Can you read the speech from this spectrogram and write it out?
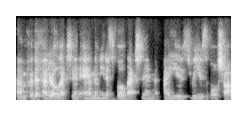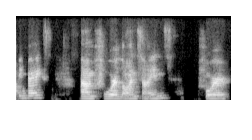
um, for the federal election and the municipal election, I used reusable shopping bags um, for lawn signs for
